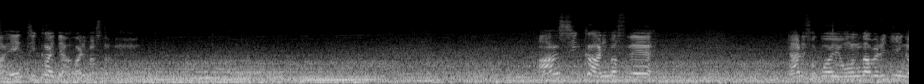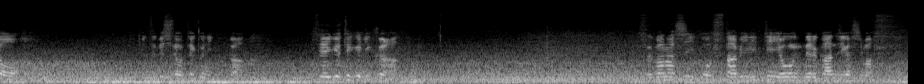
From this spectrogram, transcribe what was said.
あエンジン回転上がりましたね。安心感ありますね。やはりそこは 4WD の三菱のテクニックが制御テクニックが素晴らしいこうスタビリティを生んでる感じがします。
